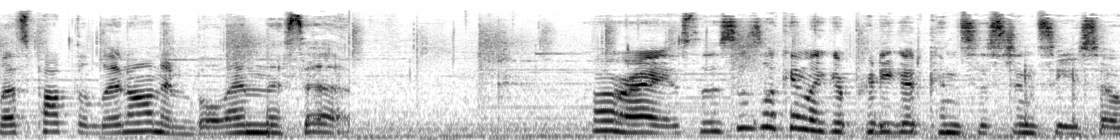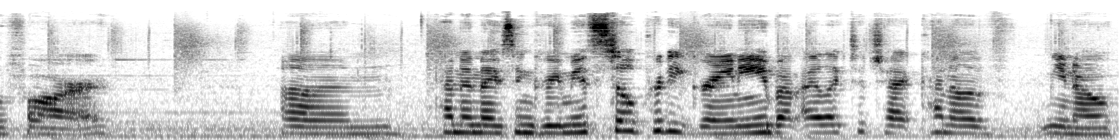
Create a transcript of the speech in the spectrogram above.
let's pop the lid on and blend this up. All right, so this is looking like a pretty good consistency so far. Um, kind of nice and creamy. It's still pretty grainy, but I like to check kind of, you know,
